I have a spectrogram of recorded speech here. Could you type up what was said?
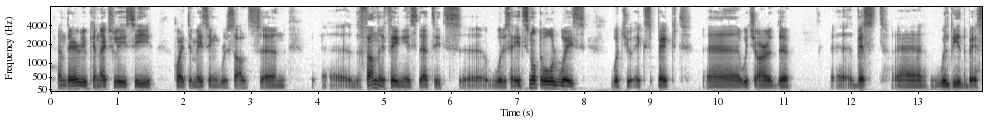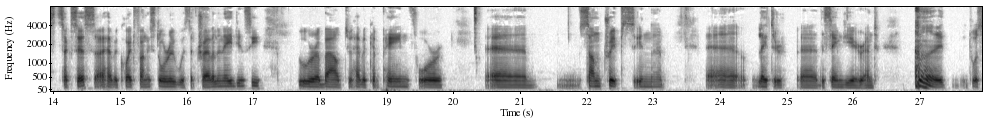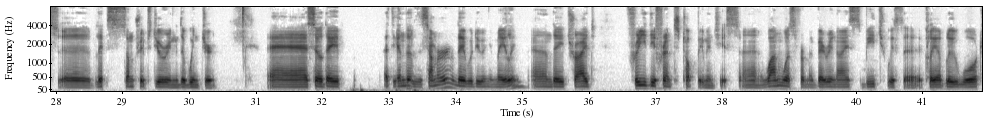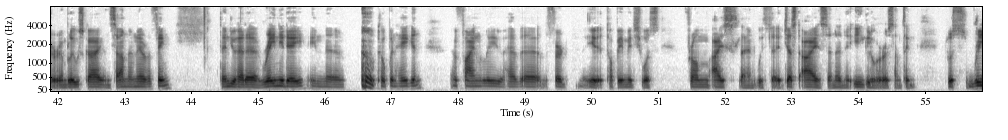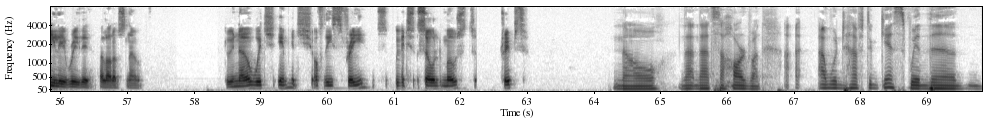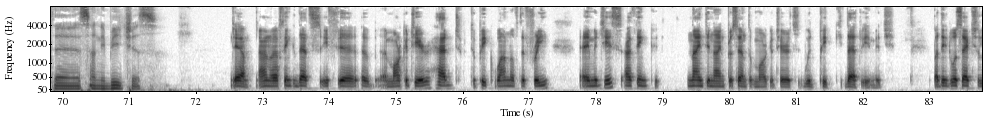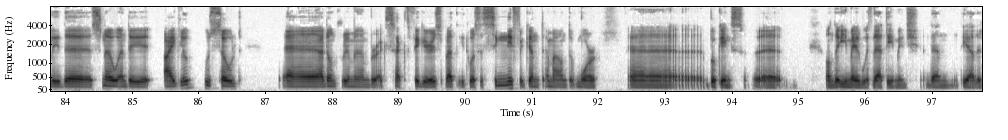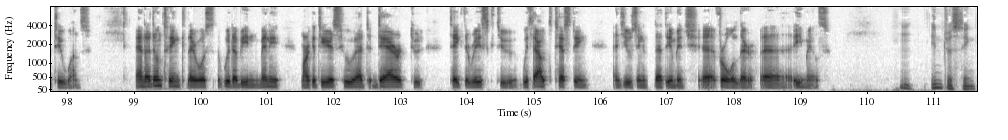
And there you can actually see quite amazing results. And uh, the funny thing is that it's uh, what do you say? It's not always what you expect, uh, which are the uh, best uh, will be the best success. I have a quite funny story with a traveling agency who were about to have a campaign for um, some trips in later the same year, and it, it, was some trips during the winter. so they at the end of the summer, they were doing a mailing and they tried three different top images. Uh, one was from a very nice beach with uh, clear blue water and blue sky and sun and everything. Then you had a rainy day in uh, Copenhagen, and finally you have uh, the third uh, top image was from Iceland with uh, just ice and an igloo or something. It was really, really a lot of snow. Do you know which image of these three which sold most trips? No, that that's a hard one. I, I would have to guess with the the sunny beaches. Yeah, and I think that's if uh, a, a marketeer had to pick one of the three images, I think 99% of marketers would pick that image. But it was actually the snow and the igloo who sold. Uh, I don't remember exact figures, but it was a significant amount of more uh, bookings uh, on the email with that image than the other two ones. And I don't think there was would have been many marketeers who had dared to take the risk to without testing and using that image uh, for all their uh, emails. Hmm. Interesting.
